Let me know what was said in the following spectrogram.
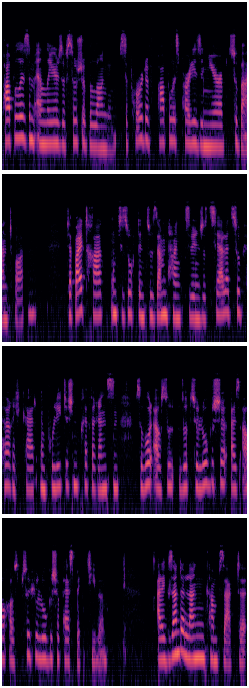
Populism and Layers of Social Belonging: Support of Populist Parties in Europe zu beantworten. Der Beitrag untersucht den Zusammenhang zwischen sozialer Zugehörigkeit und politischen Präferenzen sowohl aus soziologischer als auch aus psychologischer Perspektive. Alexander Langenkamp sagte,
